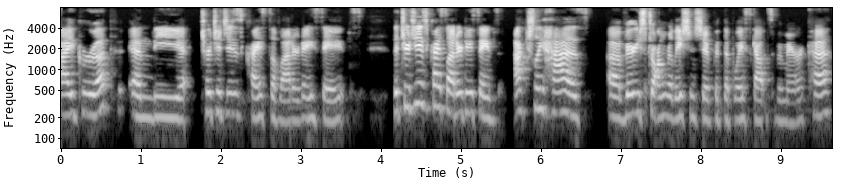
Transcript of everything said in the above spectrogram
I grew up in the Church of Jesus Christ of Latter day Saints. The Church of Jesus Christ of Latter day Saints actually has a very strong relationship with the Boy Scouts of America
